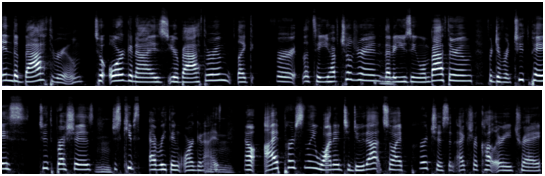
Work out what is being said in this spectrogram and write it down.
in the bathroom to organize your bathroom. Like for, let's say you have children that Mhm. are using one bathroom for different toothpaste, toothbrushes, Mhm. just keeps everything organized. Mm. Now, I personally wanted to do that, so I purchased an extra cutlery tray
